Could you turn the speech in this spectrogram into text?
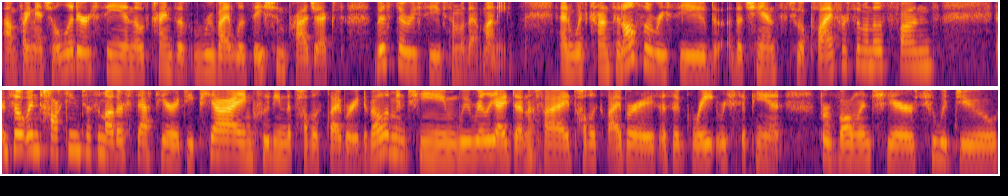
um, financial literacy and those kinds of revitalization projects, Vista received some of that money. And Wisconsin also received the chance to apply for some of those funds. And so, in talking to some other staff here at DPI, including the public library development team, we really identified public libraries as a great recipient for volunteers who would do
